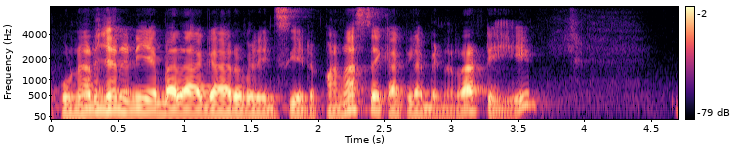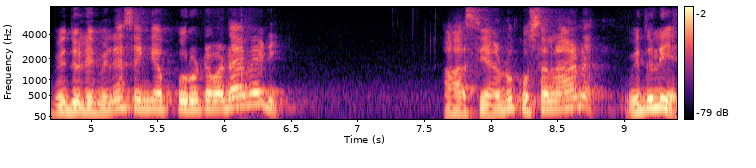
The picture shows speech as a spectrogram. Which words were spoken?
පුනර්ජනනය බලාගාරවලින් සියට පනස් එකක් ලැබෙන රටේ විදුලිමිල සිංගප්පුරුට වඩා වැඩි. ආසියානු කුසලාන විදුලිය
